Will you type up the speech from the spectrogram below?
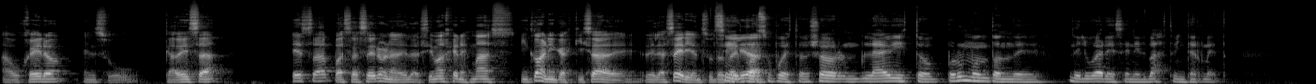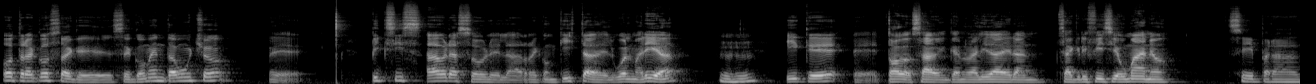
agujero en su cabeza, esa pasa a ser una de las imágenes más icónicas quizá de, de la serie en su Sí, totalidad. por supuesto. Yo la he visto por un montón de, de lugares en el vasto internet. Otra cosa que se comenta mucho, eh, Pixis habla sobre la reconquista del Wall María, y que eh, todos saben que en realidad eran sacrificio humano. Sí, para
